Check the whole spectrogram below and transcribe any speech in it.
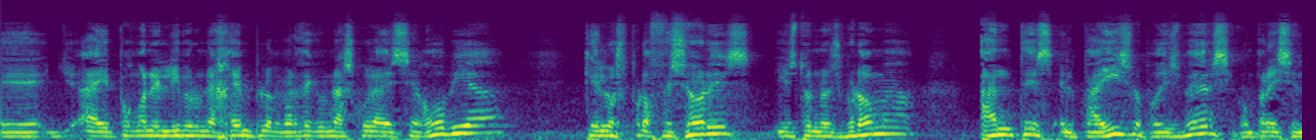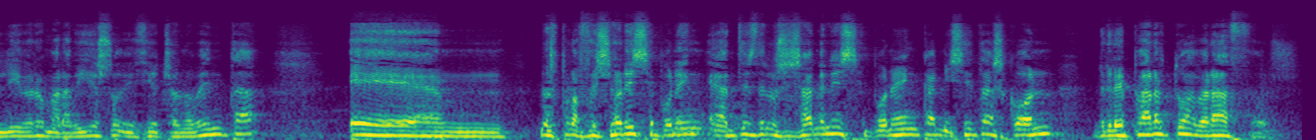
eh, ahí pongo en el libro un ejemplo, me parece que una escuela de Segovia, que los profesores, y esto no es broma, antes el país, lo podéis ver, si compráis el libro maravilloso, 1890, eh, los profesores se ponen, antes de los exámenes, se ponen camisetas con reparto abrazos.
